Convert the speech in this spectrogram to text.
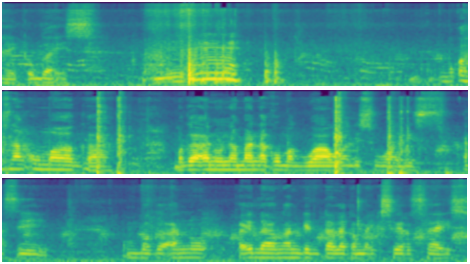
Aray ko guys. Mhm. Bukas ng umaga, mag-ano naman ako magwawalis-walis kasi kumbaga ano, kailangan din talaga ma-exercise.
